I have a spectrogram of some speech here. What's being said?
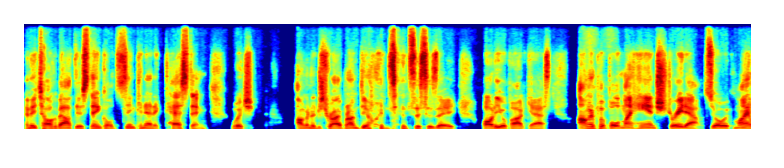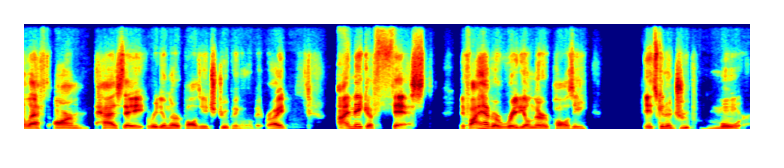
And they talk about this thing called synkinetic testing, which I'm going to describe what I'm doing since this is a audio podcast. I'm going to put both my hands straight out. So if my left arm has a radial nerve palsy, it's drooping a little bit, right? I make a fist. If I have a radial nerve palsy, it's going to droop more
